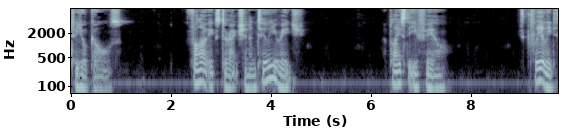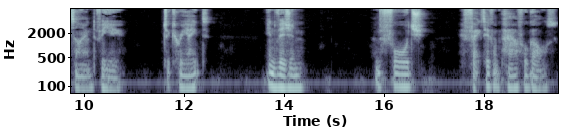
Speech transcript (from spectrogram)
to your goals. Follow its direction until you reach a place that you feel is clearly designed for you to create, envision, and forge effective and powerful goals.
